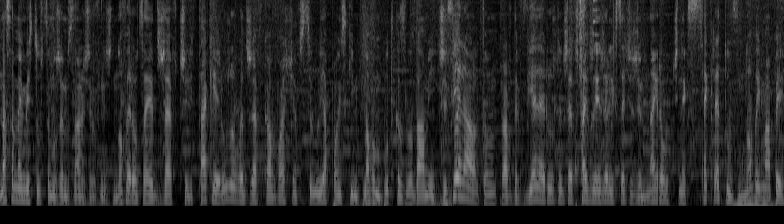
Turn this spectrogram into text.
Na samej miejscówce możemy znaleźć również nowe rodzaje drzew, czyli takie różowe drzewka właśnie w stylu japońskim, nową budkę z lodami, czy wiele, ale to naprawdę wiele różnych rzeczy. Także jeżeli chcecie, żebym nagrał odcinek z sekretów nowej mapy,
